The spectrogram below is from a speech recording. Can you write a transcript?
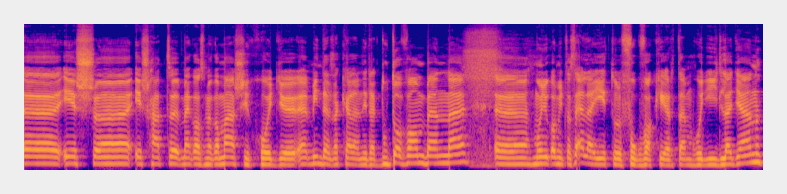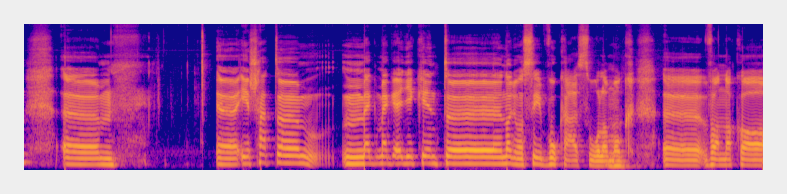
uh, és, és hát meg az meg a másik, hogy mindezek ellenére duda van benne, mondjuk amit az elejétől fogva kértem, hogy így legyen. És hát meg, meg egyébként nagyon szép vokálszólamok hmm. vannak a,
